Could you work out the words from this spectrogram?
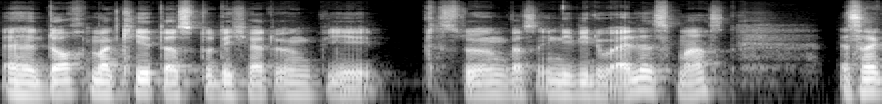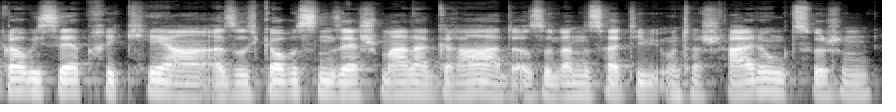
äh, doch markiert, dass du dich halt irgendwie, dass du irgendwas Individuelles machst, ist halt, glaube ich, sehr prekär. Also ich glaube, es ist ein sehr schmaler Grad. Also dann ist halt die Unterscheidung zwischen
